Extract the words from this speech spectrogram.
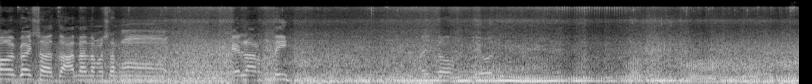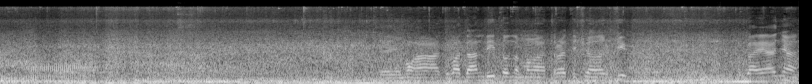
Mga guys, sa daanan naman sa LRT. Ito, yun. Yan yung mga dumadaan dito ng mga traditional jeep. Kagaya niyan.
